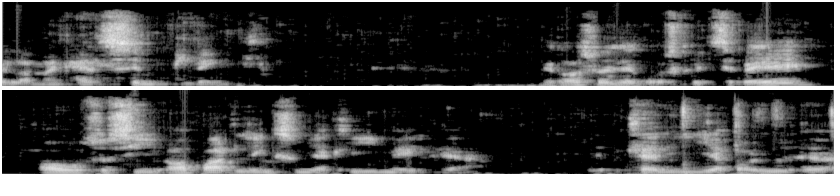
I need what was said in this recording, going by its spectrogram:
eller man kan have et simpelt link. Jeg kan også vælge at gå et skridt tilbage, og så sige opret link, som jeg kan e-mail her. Jeg beklager lige, at jeg røg ud her.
